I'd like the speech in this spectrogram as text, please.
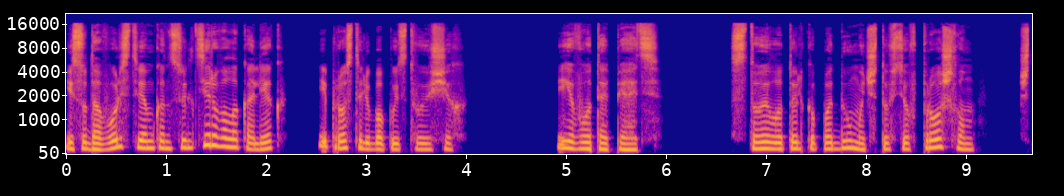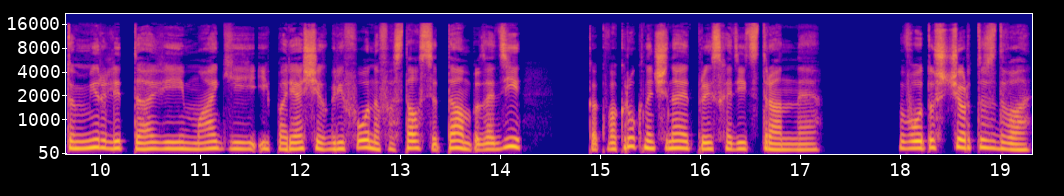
и с удовольствием консультировала коллег и просто любопытствующих. И вот опять. Стоило только подумать, что все в прошлом, что мир летавии, магии и парящих грифонов остался там, позади — как вокруг начинает происходить странное. Вот уж чёрт из два.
